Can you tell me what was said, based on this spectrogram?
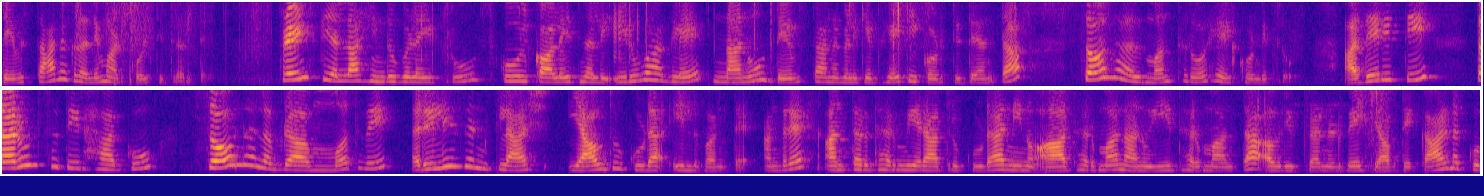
ದೇವಸ್ಥಾನಗಳಲ್ಲಿ ಮಾಡ್ಕೊಳ್ತಿದ್ರಂತೆ. ಫ್ರೆಂಡ್ಸ್, ಎಲ್ಲ ಹಿಂದೂಗಳೇ ಇದ್ರು, ಸ್ಕೂಲ್, ಕಾಲೇಜ್ನಲ್ಲಿ ಇರುವಾಗಲೇ ನಾನು ದೇವಸ್ಥಾನಗಳಿಗೆ ಭೇಟಿ ಕೊಡ್ತಿದ್ದೆ ಅಂತ ಸೋನಲ್ ಮಂಥರೋ ಹೇಳ್ಕೊಂಡಿದ್ರು. ಅದೇ ರೀತಿ ತರುಣ್ ಸುಧೀರ್ ಹಾಗೂ ಸೋನಲ್ ಅವರ ಮದುವೆ ರಿಲಿಜನ್ ಕ್ಲಾಶ್ ಯಾವುದೂ ಕೂಡ ಇಲ್ವಂತೆ. ಅಂದರೆ ಅಂತರ್ಧರ್ಮೀಯರಾದರೂ ಕೂಡ ನೀನು ಆ ಧರ್ಮ, ನಾನು ಈ ಧರ್ಮ ಅಂತ ಅವರಿಬ್ಬರ ನಡುವೆ ಯಾವುದೇ ಕಾರಣಕ್ಕೂ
